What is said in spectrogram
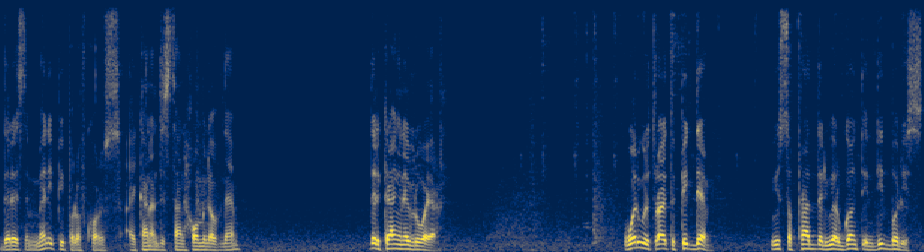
There is many people, of course. I can't understand how many of them. They're crying everywhere. When we try to pick them, we surprised that we are going to indeed bodies.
